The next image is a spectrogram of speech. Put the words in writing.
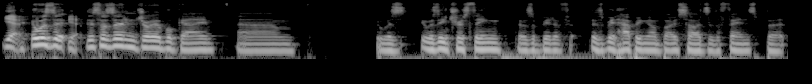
Yeah. it was a, Yeah. this was an enjoyable game. Um, it was it was interesting. There was a bit of there's a bit happening on both sides of the fence, but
